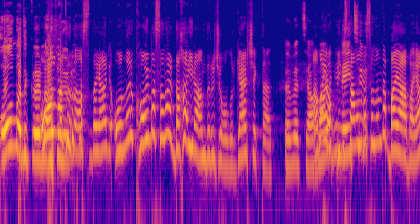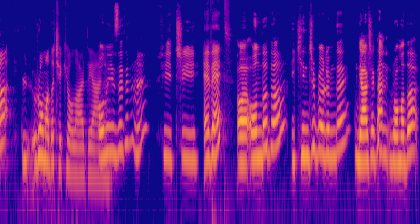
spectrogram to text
olmadıklarını anlıyorum. olmadığını aslında yani onları koymasalar daha inandırıcı olur gerçekten. Evet ya. Ama yok bir İstanbul native- masalında baya baya Roma'da çekiyorlardı yani. Onu izledin mi? Fiji. Evet. Onda da ikinci bölümde gerçekten Roma'da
